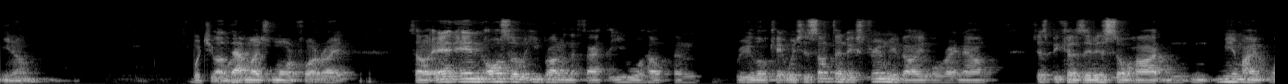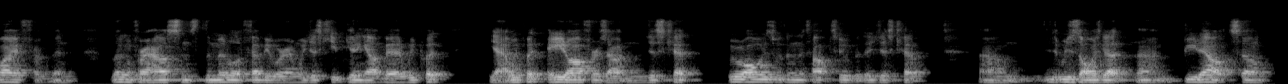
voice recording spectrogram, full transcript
you know what you uh, that much more for it, right? So, and and also you brought in the fact that you will help them relocate, which is something extremely valuable right now, just because it is so hot. And me and my wife have been looking for a house since the middle of February, and we just keep getting out bed. We put, yeah, we put eight offers out, and just kept. We were always within the top two, but they just kept. Um, we just always got um, beat out. So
